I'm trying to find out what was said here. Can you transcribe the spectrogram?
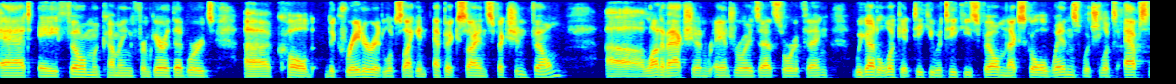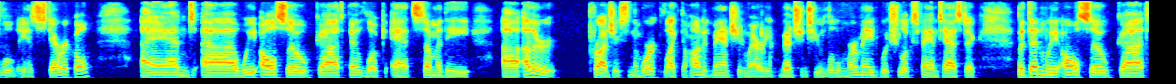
at a film coming from Gareth Edwards uh, called The Creator. It looks like an epic science fiction film. Uh, a lot of action, androids, that sort of thing. We got to look at Taika Waititi's film Next Goal Wins, which looks absolutely hysterical. And uh, we also got a look at some of the uh, other projects in the work, like the Haunted Mansion. We already mentioned to you Little Mermaid, which looks fantastic. But then we also got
